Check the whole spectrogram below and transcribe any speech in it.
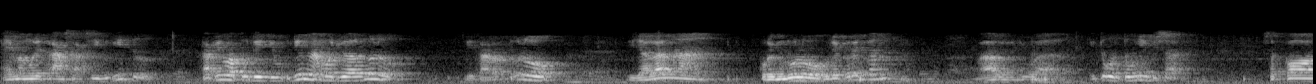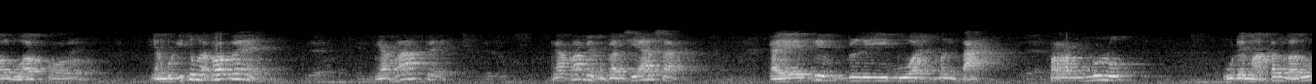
Emang udah transaksi begitu. Tapi waktu dia dia nggak mau jual dulu. Ditaruh dulu. Di jalanan. Kering dulu. Udah kering kan? Baru jual itu untungnya bisa sekol dua kol yang begitu nggak apa-apa nggak apa-apa nggak apa-apa bukan siasat kayak itu beli buah mentah perem dulu udah matang baru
